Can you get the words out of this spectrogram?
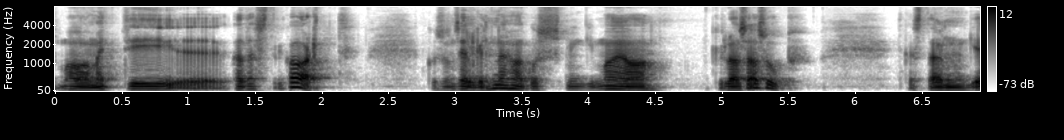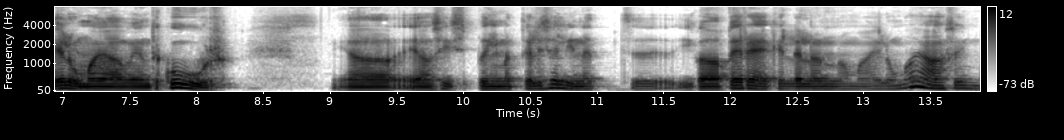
Maa-ameti eh, katastrikaart, kus on selgelt näha, kus mingi maja külas asub. kas ta on mingi elumaja või on ta kuur ja, ja siis põhimõte oli selline, et äh, iga pere, kellel on oma elumaja siin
